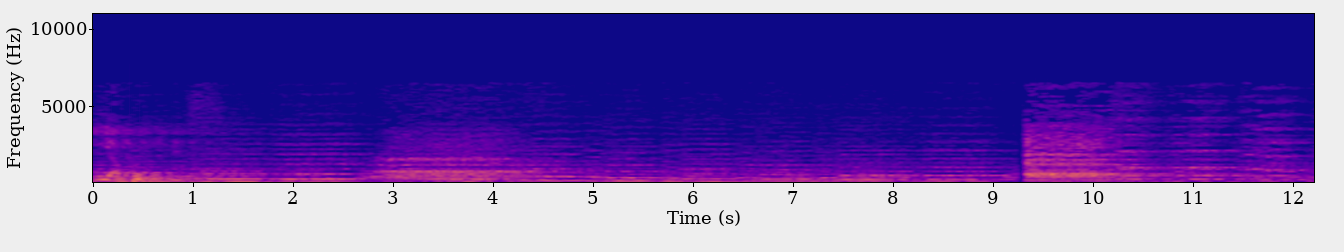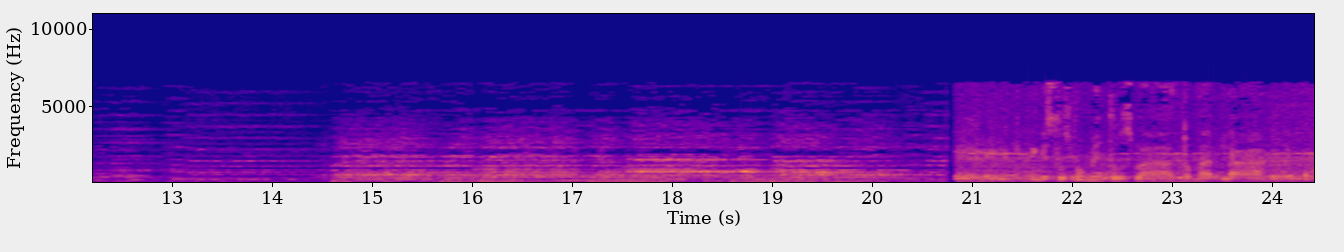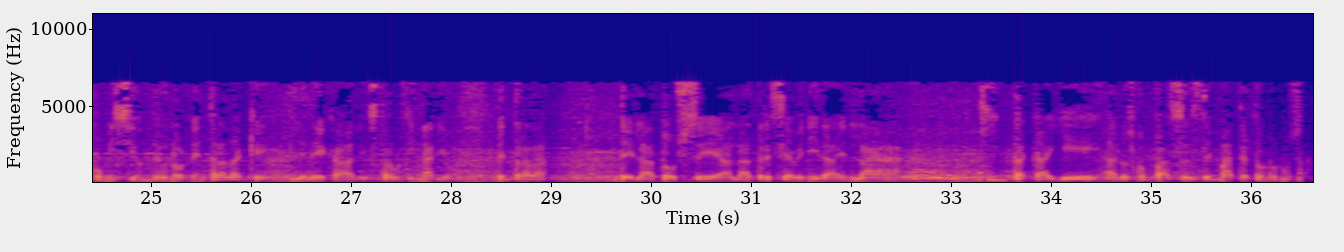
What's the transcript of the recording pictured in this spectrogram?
y apunte. En estos momentos va a tomar la comisión de honor de entrada que le deja al extraordinario de entrada de la 12 a la 13 avenida en la quinta calle a los compases de Mater Dolorosa.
